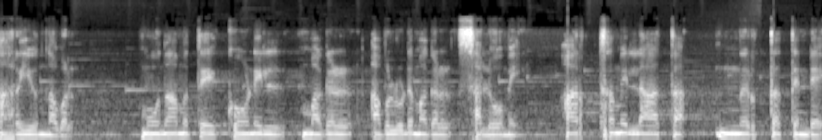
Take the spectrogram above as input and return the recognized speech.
അറിയുന്നവൾ. മൂന്നാമത്തെ കോണിൽ മകൾ അവളുടെ മകൾ സലോമെ. അർത്ഥമില്ലാത്ത നൃത്തത്തിന്റെ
